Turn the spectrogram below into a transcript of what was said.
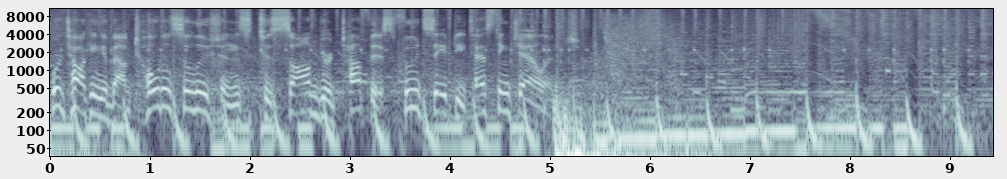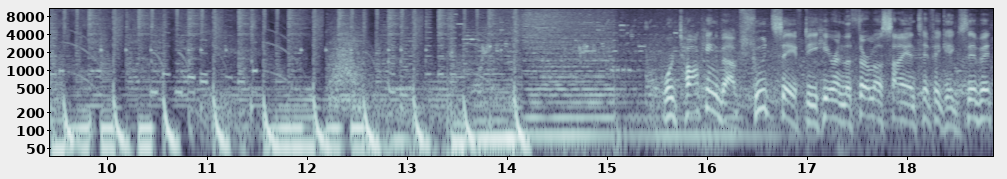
We're talking about total solutions to solve your toughest food safety testing challenge. We're talking about food safety here in the Thermo Scientific exhibit.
